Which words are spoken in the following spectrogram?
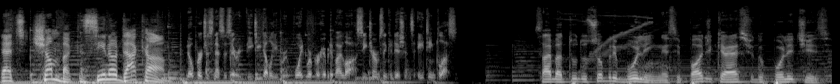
That's chumbacasino.com. No purchase necessary. VGW Group. Void were prohibited by law. See terms and conditions. 18 plus. Saiba tudo sobre bullying nesse podcast do Politize.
